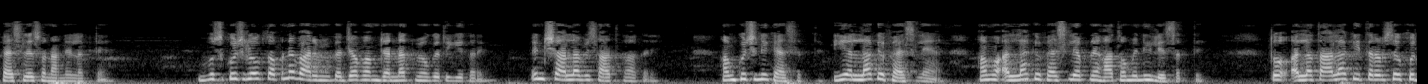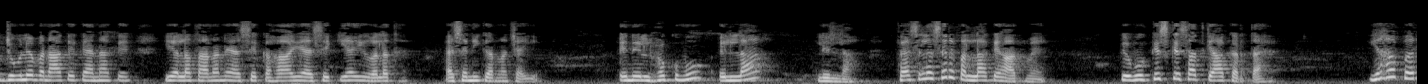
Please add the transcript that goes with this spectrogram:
فیصلے سنانے لگتے ہیں۔ بس کچھ لوگ تو اپنے بارے میں جب ہم جنت میں ہوں گے تو یہ کریں گے۔ ان شاء اللہ بھی ساتھ کہا کریں۔ ہم کچھ نہیں کہہ سکتے۔ یہ اللہ کے فیصلے ہیں۔ ہم اللہ کے فیصلے اپنے ہاتھوں میں نہیں لے سکتے۔ تو اللہ تعالیٰ کی طرف سے خود جملے بنا کے کہنا کہ یہ اللہ تعالیٰ نے ایسے کہا یا ایسے کیا، یہ غلط ہے۔ ایسے نہیں کرنا چاہیے۔ ان الحکم اللہ فیصلہ صرف اللہ کے ہاتھ میں کہ وہ کس کے ساتھ کیا کرتا ہے۔ یہاں پر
